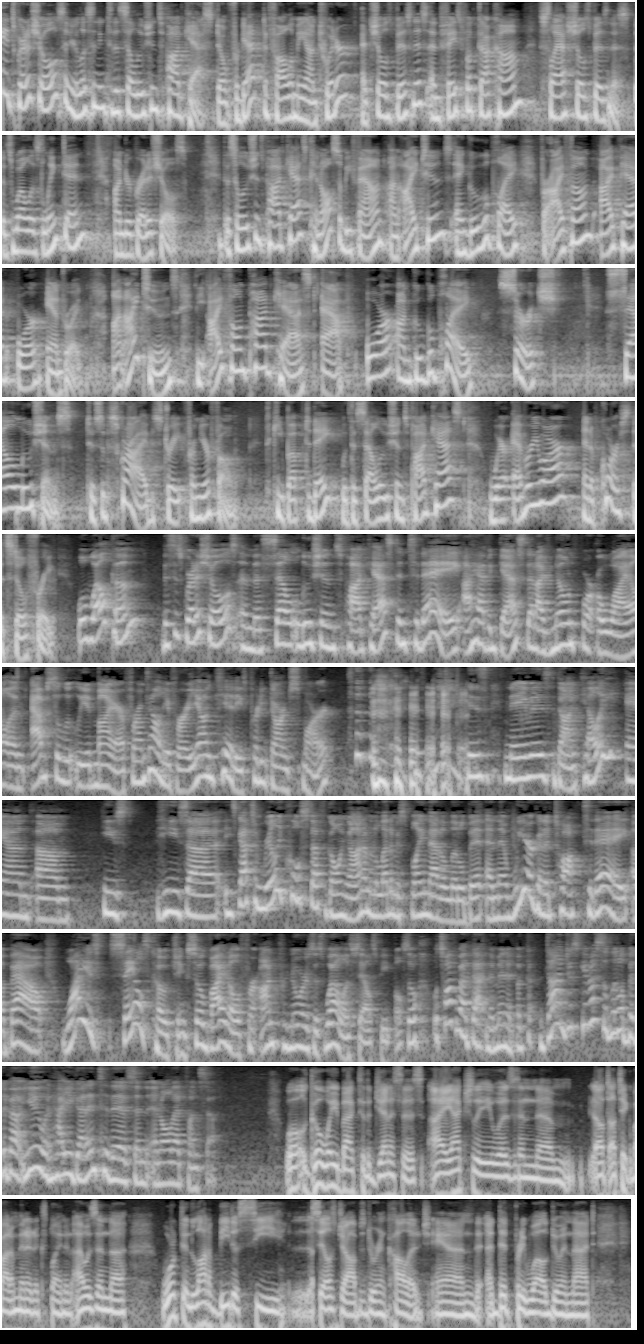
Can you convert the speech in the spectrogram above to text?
Hey, it's Greta Schulz, and you're listening to the Sellutions Podcast. Don't forget to follow me on Twitter at Schulz Business and Facebook.com slash Schulz Business, as well as LinkedIn under Greta Schulz. The Sellutions Podcast can also be found on iTunes and Google Play for iPhone, iPad, or Android. On iTunes, the iPhone Podcast app, or on Google Play, search Sellutions to subscribe straight from your phone keep up to date with the Sellutions podcast wherever you are. And of course, it's still free. Well, welcome. This is Greta Schulz and the Sellutions podcast. And today I have a guest that I've known for a while and absolutely admire. For I'm telling you, for a young kid, he's pretty darn smart. His name is Don Kelly, and um, he's he's uh, he's got some really cool stuff going on. I'm going to let him explain that a little bit, and then we are going to talk today about why is sales coaching so vital for entrepreneurs as well as salespeople. So we'll talk about that in a minute. But Don, just give us a little bit about you and how you got into this and, and all that fun stuff. Well, go way back to the genesis. I actually was in. Um, I'll, I'll, take about a minute to explain it. I was in. Uh, worked in a lot of B2C sales jobs during college, and I did pretty well doing that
